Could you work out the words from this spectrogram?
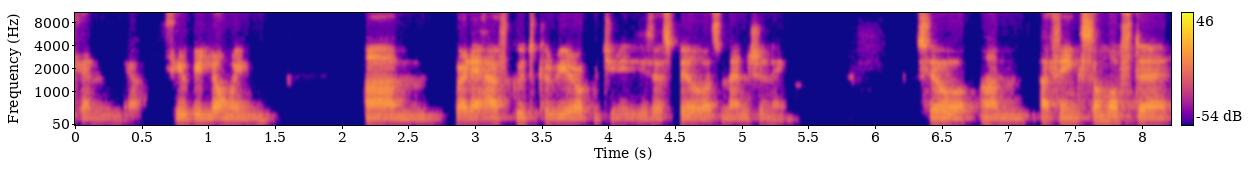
can yeah, feel belonging, um, where they have good career opportunities, as Bill was mentioning. So um, I think some of the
